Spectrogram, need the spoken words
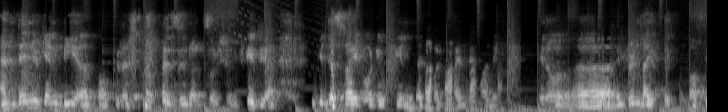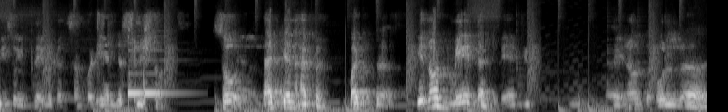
And then you can be a popular person on social media. You can just write what you feel that one fine morning. You know, uh, you don't like the coffee, so you blame it on somebody and just finish off. So that can happen, but uh, we're not made that way. We, you know, the whole uh,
